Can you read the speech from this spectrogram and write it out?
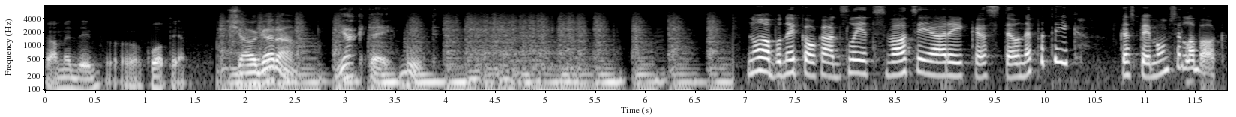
kā medību kopiena. Šā garām jaktei būt. Nu, labi, un ir kaut kādas lietas Vācijā arī, kas tev nepatīk, kas pie mums ir labāk.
